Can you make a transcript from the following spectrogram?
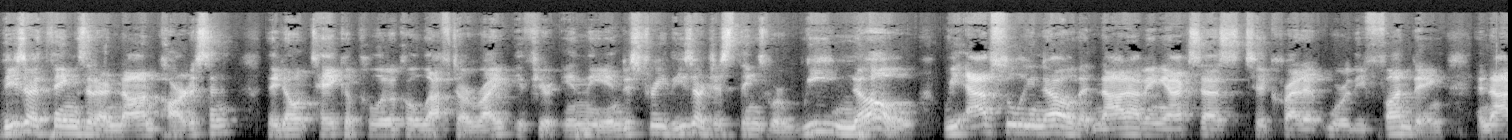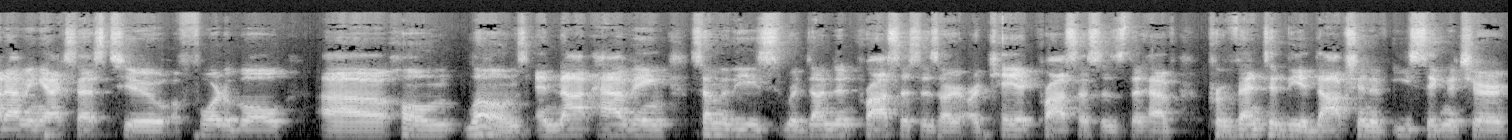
These are things that are nonpartisan. They don't take a political left or right if you're in the industry. These are just things where we know, we absolutely know that not having access to credit worthy funding and not having access to affordable uh, home loans and not having some of these redundant processes or archaic processes that have prevented the adoption of e-signature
